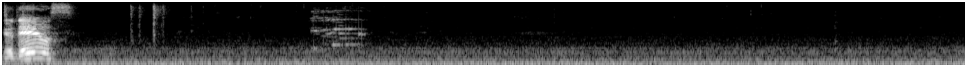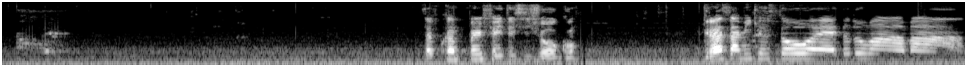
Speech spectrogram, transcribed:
Meu Deus! Tá ficando perfeito esse jogo. Graças a mim que eu estou é, dando uma, uma...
